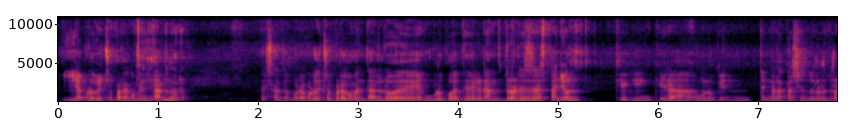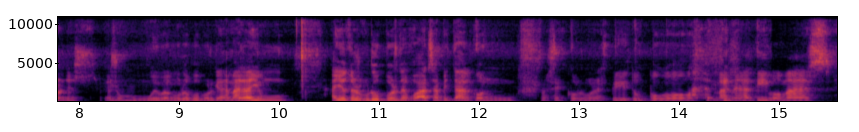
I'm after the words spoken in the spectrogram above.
y aprovecho para comentarlo. Exacto, por aprovecho para comentarlo en un grupo de Telegram, Drones en Español, que quien quiera, bueno, quien tenga la pasión de los drones, es un muy buen grupo porque además hay un hay otros grupos de WhatsApp y tal con, no sé, con un espíritu un poco más negativo, más,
